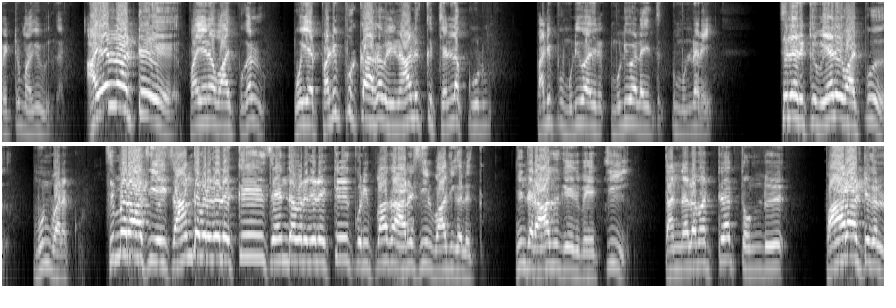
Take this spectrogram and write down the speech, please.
பெற்று மகிழ்வீர்கள். அயல்நாட்டு பயண வாய்ப்புகள் உயர் படிப்புக்காக வெளிநாடுக்கு செல்லக்கூடும். படிப்பு முடிவதற்கு முடிவடைவதற்கு முன்னரே சிலருக்கு வேலை வாய்ப்பு முன் வரக்கூடும் சிம்மராசியை சார்ந்தவர்களுக்கு சேர்ந்தவர்களுக்கு குறிப்பாக அரசியல்வாதிகளுக்கு இந்த ராகு கேது பயிற்சி தன்னலமற்ற தொண்டு பாராட்டுகள்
